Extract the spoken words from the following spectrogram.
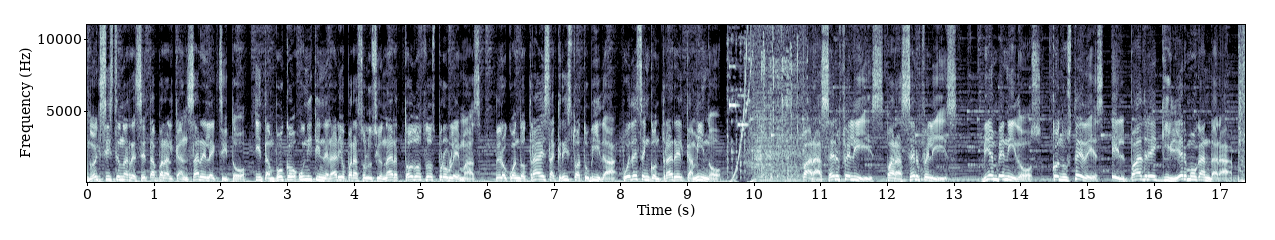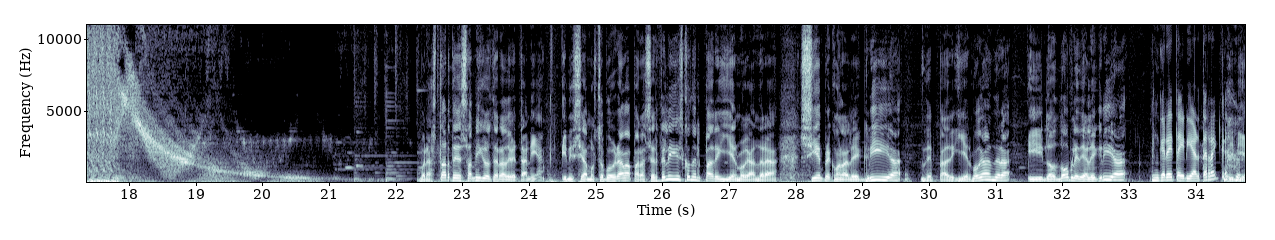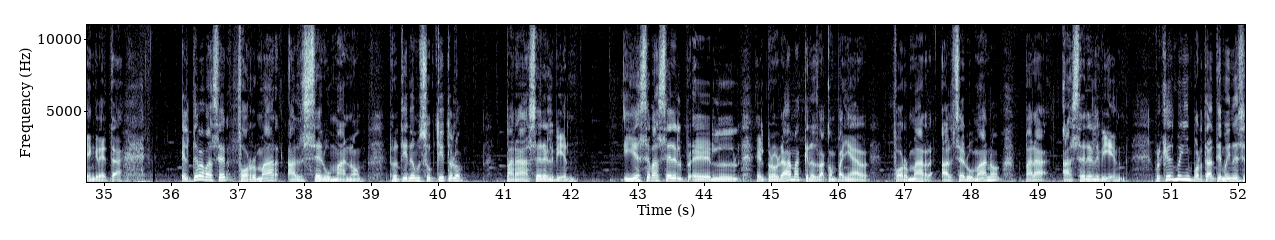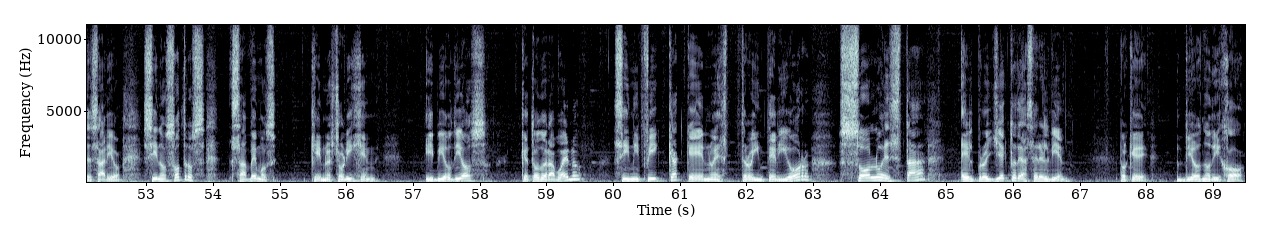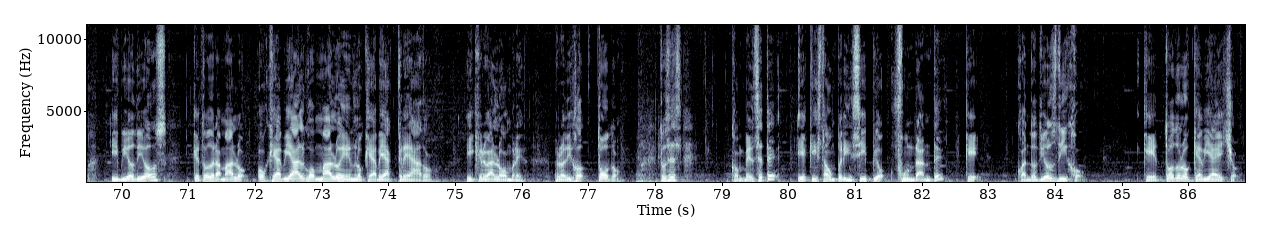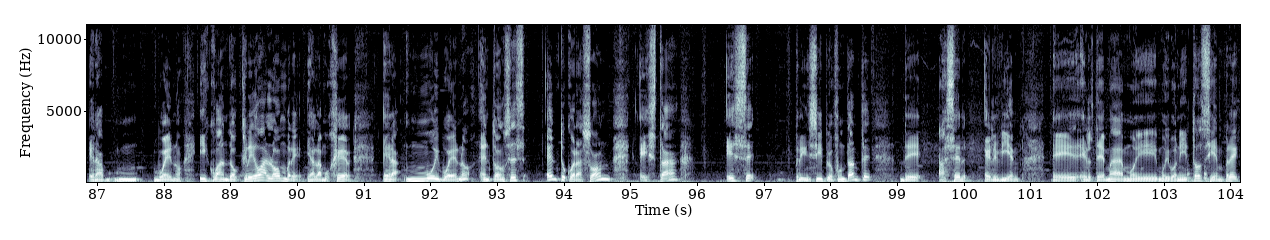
No existe una receta para alcanzar el éxito y tampoco un itinerario para solucionar todos los problemas, pero cuando traes a Cristo a tu vida, puedes encontrar el camino para ser feliz, para ser feliz. Bienvenidos, con ustedes, el Padre Guillermo Gándara. Buenas tardes amigos de Radio Betania. Iniciamos tu programa para ser feliz con el Padre Guillermo Gándara, siempre con la alegría de Padre Guillermo Gándara y lo doble de alegría. Greta Iriarte Reca. Muy bien, Greta. El tema va a ser formar al ser humano, pero tiene un subtítulo para hacer el bien. Y ese va a ser el, el programa que nos va a acompañar formar al ser humano para hacer el bien. Porque es muy importante y muy necesario, si nosotros sabemos que nuestro origen y vio Dios que todo era bueno, significa que en nuestro interior solo está el proyecto de hacer el bien. Porque Dios no dijo, y vio Dios que todo era malo o que había algo malo en lo que había creado y creó al hombre, pero dijo todo. Entonces, convéncete y aquí está un principio fundante que cuando Dios dijo que todo lo que había hecho era bueno y cuando creó al hombre y a la mujer era muy bueno, entonces en tu corazón está ese principio fundante de hacer el bien. Eh, el tema muy, muy bonito, siempre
